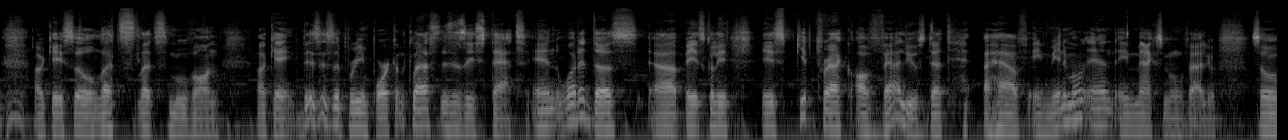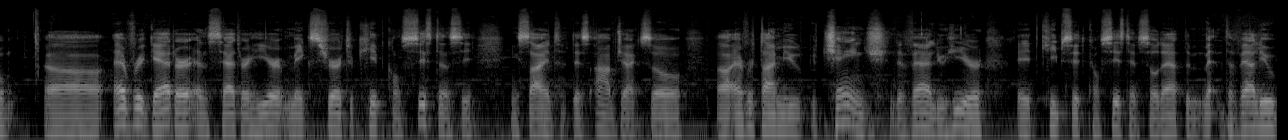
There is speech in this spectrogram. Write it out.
okay, so let's let's move on. Okay, this is a pretty important class. This is a stat, and what it does uh, basically is keep track of values that ha have a minimum and a maximum value. So uh, every getter and setter here makes sure to keep consistency inside this object so uh, every time you, you, change the value here it keeps it consistent so that the, the value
